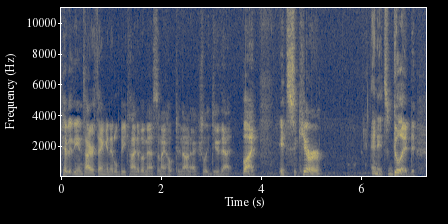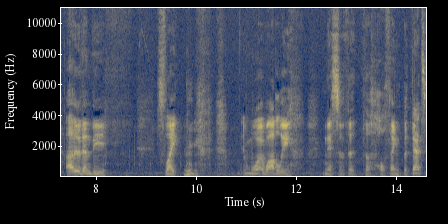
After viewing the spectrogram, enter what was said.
pivot the entire thing and it'll be kind of a mess and I hope to not actually do that. But it's secure and it's good, other than the slight wobbly ness of the, the whole thing. But that's,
